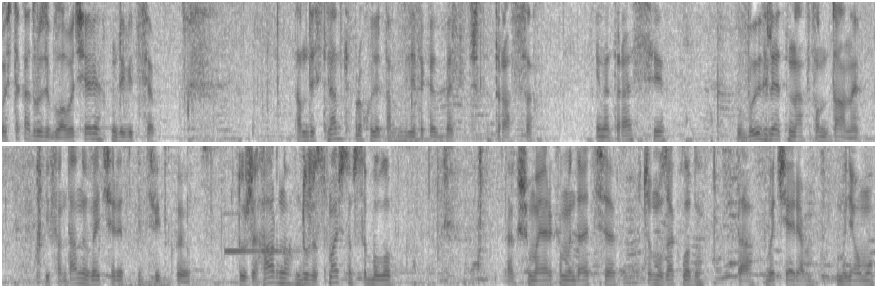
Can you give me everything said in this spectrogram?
Ось така, друзі, була вечеря. Дивіться. Там, де сніданки проходять, там є така траса. І на трасі вигляд на фонтани. І фонтани ввечері з підсвіткою. Дуже гарно, дуже смачно все було. Так що моя рекомендація цьому закладу та вечерям в ньому.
